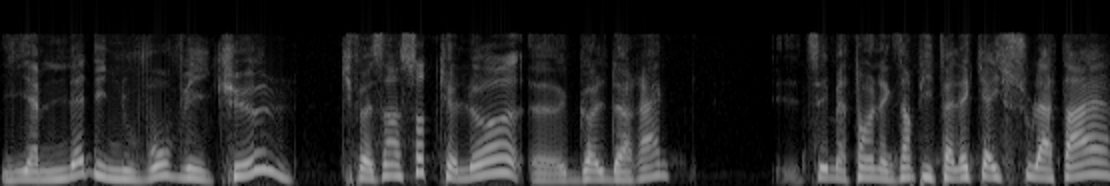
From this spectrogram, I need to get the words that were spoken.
il amenait des nouveaux véhicules qui faisaient en sorte que là, euh, Goldorak, tu sais, mettons un exemple, il fallait qu'il aille sous la terre,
